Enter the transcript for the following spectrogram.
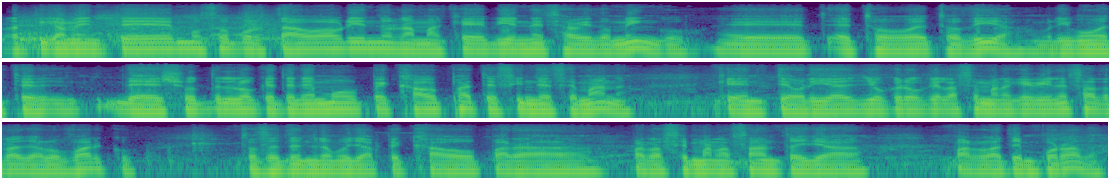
Prácticamente hemos soportado abriendo nada más que viernes, sábado y domingo eh, estos, estos días. Abrimos este, de eso lo que tenemos pescado es para este fin de semana, que en teoría yo creo que la semana que viene saldrá ya los barcos. Entonces tendremos ya pescado para, para Semana Santa y ya para la temporada.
